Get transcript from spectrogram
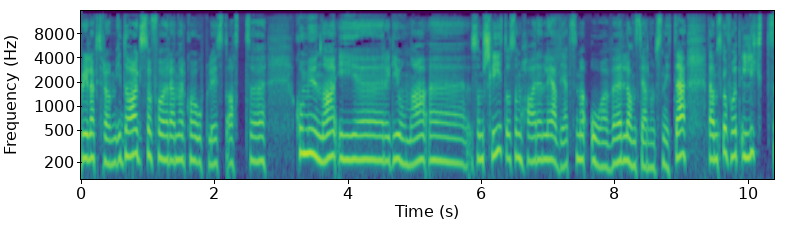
blir lagt fram i dag, så får NRK opplyst at kommuner i regioner som sliter, og som har en ledighet som er over landsgjennomsnittet, de skal få et likt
